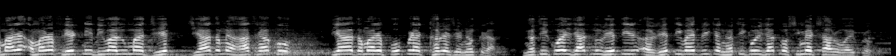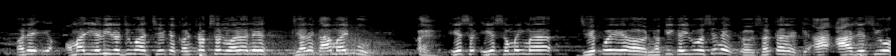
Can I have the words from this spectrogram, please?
અમારા અમારા ફ્લેટની દિવાલોમાં જે, જ્યાં તમે હાથ રાખો, ત્યાં તમારે પોપડા જ ખરે છે નકરા. નથી કોઈ જાતનું રેતી રેતી વાપરી કે નથી કોઈ જાતનો સિમેન્ટ સારો વાપર્યો. અને અમારી એવી રજૂઆત છે કે કન્સ્ટ્રક્શનવાળાને જ્યારે કામ આપ્યું, એ એ સમયમાં જે કોઈ નક્કી કર્યું હશે ને સરકારે કે આ આ રેશિયો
